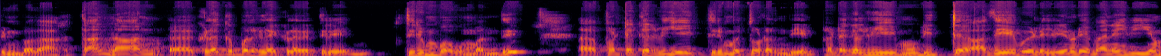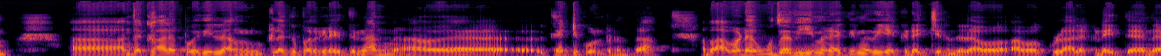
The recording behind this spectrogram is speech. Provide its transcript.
பின்பதாகத்தான் நான் கிழக்கு பல்கலைக்கழகத்திலே திரும்பவும் வந்து பட்டக்கல்வியை திரும்ப தொடர்ந்தேன். பட்டக்கல்வியை முடித்த அதே வேளையில் என்னுடைய மனைவியும் அந்த காலப்பகுதியில் அங் கிழக்கு பல்கலைக்கழகத்தில் நான் ஆஹ், கற்றுக்கொண்டிருந்தா அப்போ அவட உதவியும் எனக்கு நிறைய கிடைச்சிருந்தது. அவ அவக்குள்ளால் கிடைத்த அந்த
